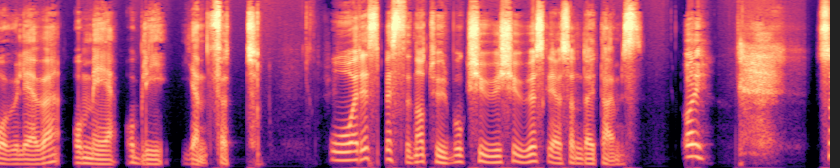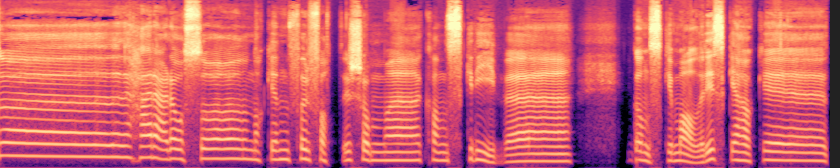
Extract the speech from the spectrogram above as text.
overleve og med å bli gjenfødt. Årets beste naturbok 2020 skrev Sunday Times. Oi! Så her er det også nok en forfatter som eh, kan skrive ganske malerisk. Jeg har ikke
